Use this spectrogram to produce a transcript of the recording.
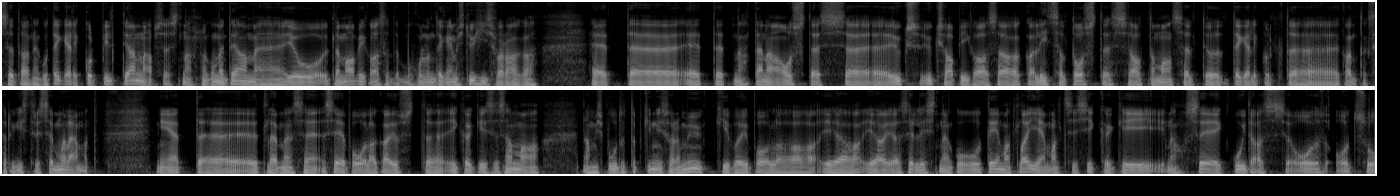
seda nagu tegelikult pilti annab, sest noh, nagu me teame ju, ütleme abikaasade puhul on tegemist tegemist ühisvaraga, et, et, et noh, täna ostes üks, üks abikaasa ka lihtsalt ostes automaatselt ju tegelikult äh, kantakse registrisse mõlemad. nii et äh, ütleme, see, see pool, aga just äh, ikkagi seesama noh, mis puudutab kinnisvara müüki võib-olla ja, ja, ja sellist nagu teemat laiemalt, siis ikkagi noh, see, kuidas otsu,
